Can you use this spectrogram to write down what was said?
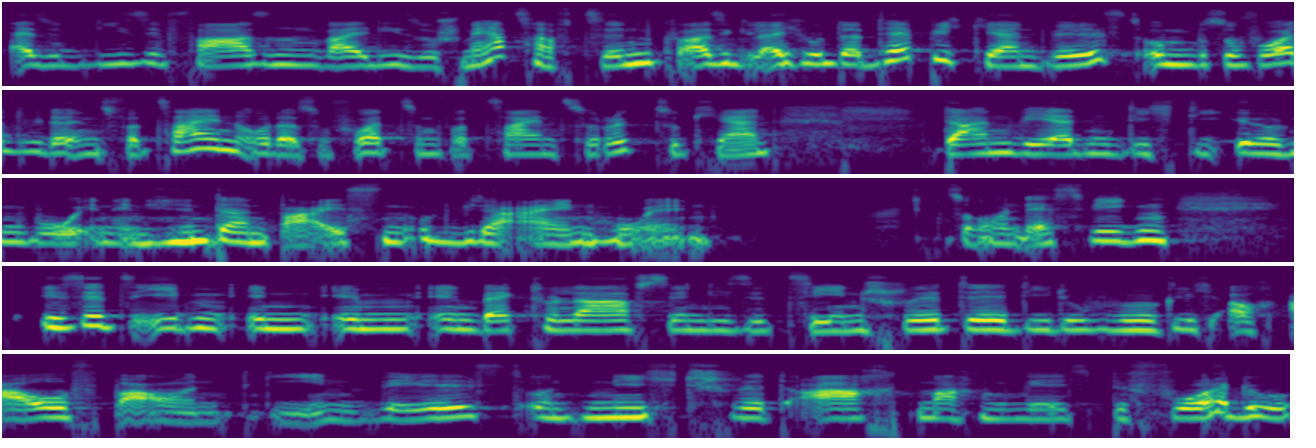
also diese Phasen, weil die so schmerzhaft sind, quasi gleich unter den Teppich kehren willst, um sofort wieder ins Verzeihen oder sofort zum Verzeihen zurückzukehren, dann werden dich die irgendwo in den Hintern beißen und wieder einholen. So, und deswegen ist jetzt eben in, im, in Back to Love sind diese zehn Schritte, die du wirklich auch aufbauend gehen willst und nicht Schritt acht machen willst, bevor du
